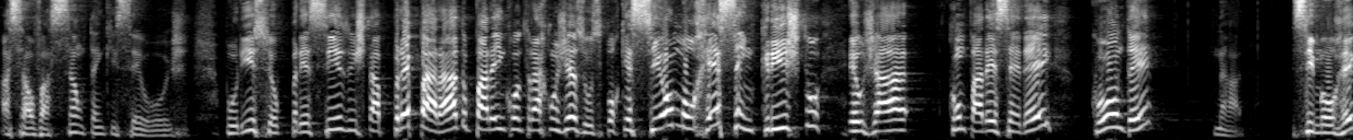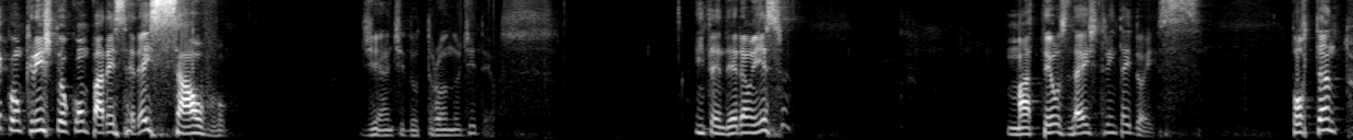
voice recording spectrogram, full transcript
A salvação tem que ser hoje. Por isso eu preciso estar preparado para encontrar com Jesus, porque se eu morrer sem Cristo, eu já comparecerei condenado. Se morrer com Cristo, eu comparecerei salvo diante do trono de Deus. Entenderam isso? Mateus 10, 32. Portanto,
